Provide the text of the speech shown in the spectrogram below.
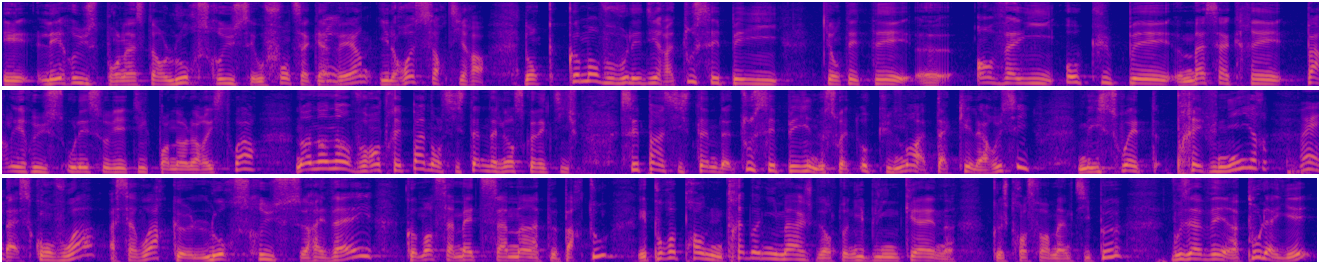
et les Russes, pour l'instant, l'ours russe est au fond de sa caverne, il ressortira. Donc, comment vous voulez dire à tous ces pays qui ont été euh, envahis, occupés, massacrés par les Russes ou les Soviétiques pendant leur histoire. Non, non, non, vous rentrez pas dans le système d'alliance collective. C'est pas un système. Tous ces pays ne souhaitent aucunement attaquer la Russie, mais ils souhaitent prévenir bah, ce qu'on voit, à savoir que l'ours russe se réveille, commence à mettre sa main un peu partout. Et pour reprendre une très bonne image d'Anthony Blinken que je transforme un petit peu, vous avez un poulailler.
